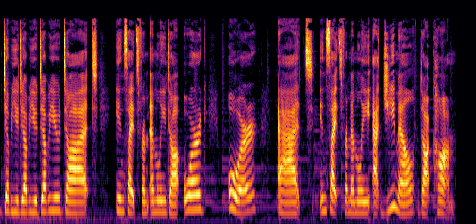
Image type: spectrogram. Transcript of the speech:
www.insightsfromemily.org or at insightsfromemily at gmail.com.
